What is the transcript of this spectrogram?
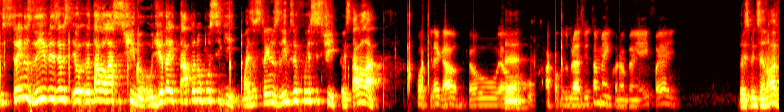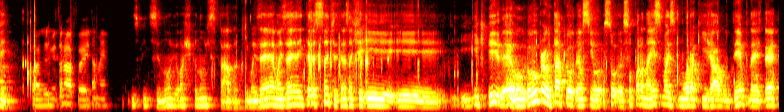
os treinos livres, eu, eu, eu tava lá assistindo. O dia da etapa eu não consegui, mas os treinos livres eu fui assistir, eu estava lá. Pô, que legal. Eu, eu é. A Copa do Brasil também, quando eu ganhei, foi aí. 2019? Foi 2019, foi aí também. 2019 eu acho que eu não estava aqui, mas é, mas é interessante, é interessante. E, e, e, e é, eu, vou perguntar, porque eu, assim, eu, sou, eu sou paranaense, mas moro aqui já há algum tempo, né? Até,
